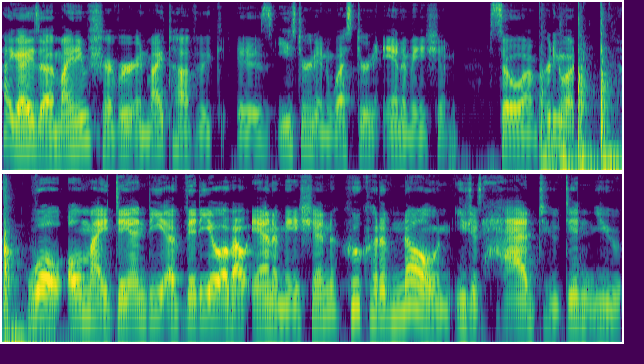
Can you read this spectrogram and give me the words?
Hi guys, uh, my name's Trevor, and my topic is Eastern and Western animation. So, I'm um, pretty much. Whoa, oh my dandy, a video about animation? Who could have known? You just had to, didn't you?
